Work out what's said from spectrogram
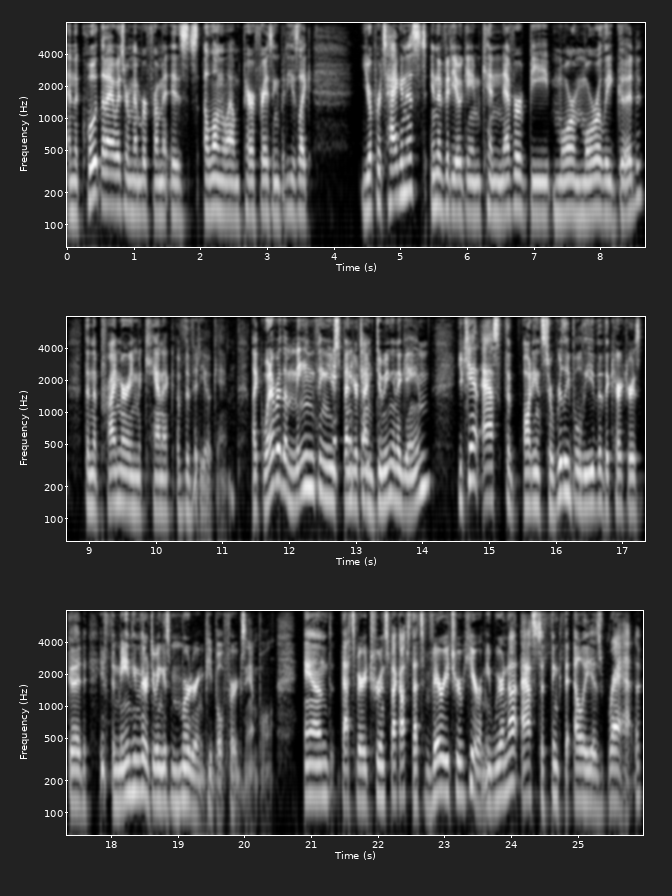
and the quote that i always remember from it is along the line I'm paraphrasing but he's like your protagonist in a video game can never be more morally good than the primary mechanic of the video game. Like, whatever the main thing you spend your time doing in a game, you can't ask the audience to really believe that the character is good if the main thing they're doing is murdering people, for example. And that's very true in Spec Ops. That's very true here. I mean, we're not asked to think that Ellie is rad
